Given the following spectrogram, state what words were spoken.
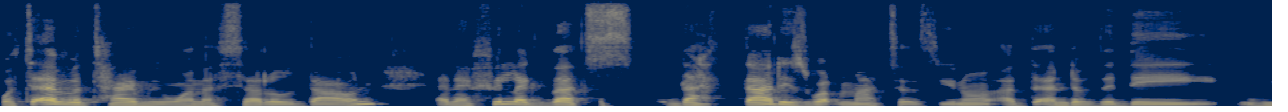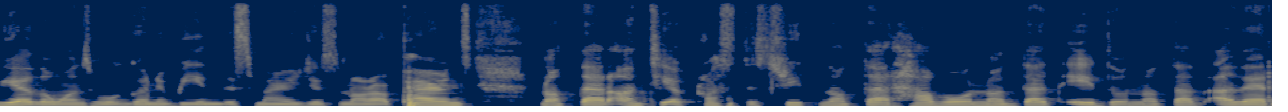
whatever time we want to settle down and i feel like that's that that is what matters you know at the end of the day we are the ones who are going to be in this marriage it's not our parents not that auntie across the street not that habo not that edo not that other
